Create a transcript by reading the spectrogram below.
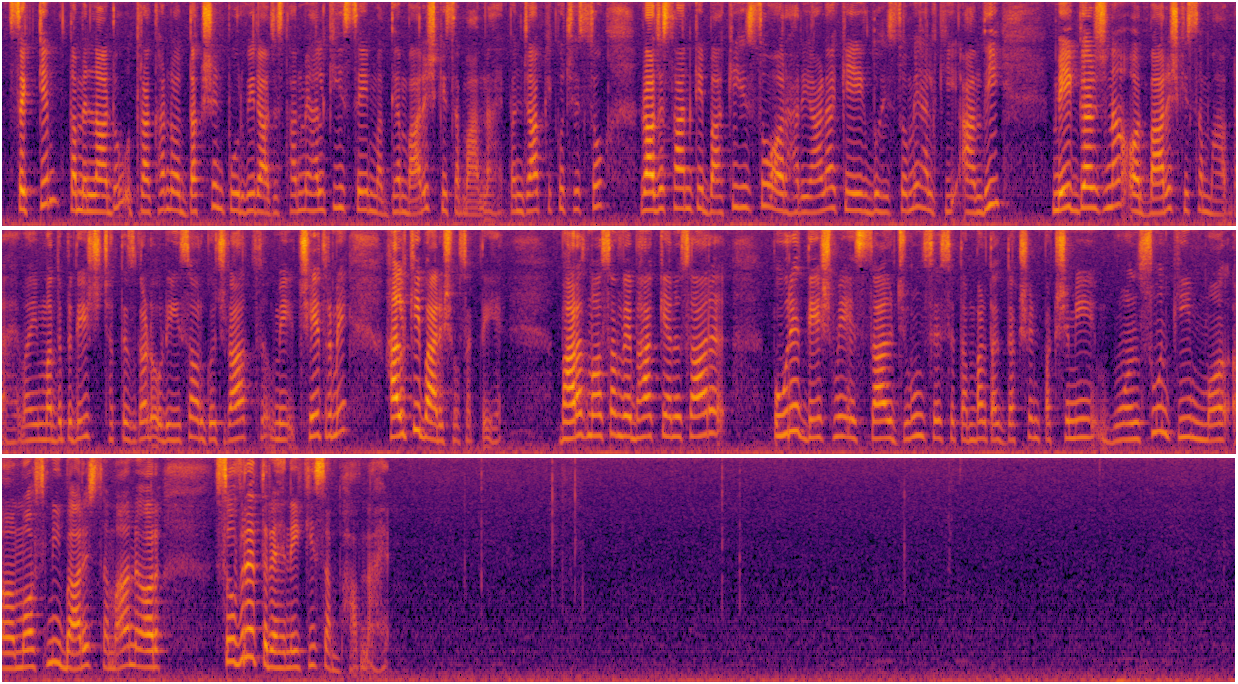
सिक्किम, तमिलनाडु, उत्तराखंड और दक्षिण पूर्वी राजस्थान में हल्की से मध्यम बारिश की संभावना है। पंजाब के कुछ हिस्सों, राजस्थान के बाकी हिस्सों और हरियाणा के एक दो हिस्सों में हल्की आंधी मेघ गर्जना और बारिश की संभावना है। वहीं मध्य प्रदेश, छत्तीसगढ़ उड़ीसा और गुजरात में क्षेत्र में हल्की बारिश हो सकती है। भारत मौसम विभाग के अनुसार पूरे देश में इस साल जून से सितंबर तक दक्षिण पश्चिमी मानसून की मौसमी बारिश समान और सुवृत रहने की संभावना है।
